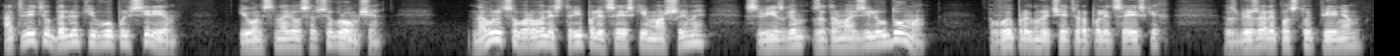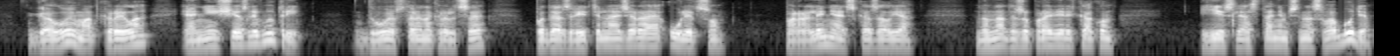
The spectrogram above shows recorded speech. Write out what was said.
ответил далекий вопль сирен, и он становился все громче. На улицу ворвались три полицейские машины, с визгом затормозили у дома. Выпрыгнули четверо полицейских — сбежали по ступеням, Гало им открыла, и они исчезли внутри. Двое встали на крыльце, подозрительно озирая улицу. «Пора линять», — сказал я. «Но надо же проверить, как он...» «Если останемся на свободе,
